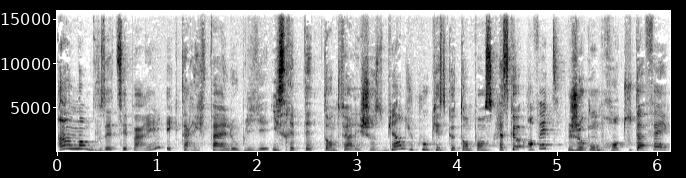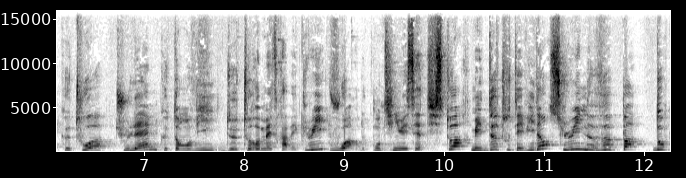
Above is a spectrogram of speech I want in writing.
un an que vous êtes séparés et que t'arrives pas à l'oublier. Il serait peut-être de faire les choses bien du coup, qu'est-ce que t'en penses? Parce que en fait, je comprends tout à fait que toi, tu l'aimes, que t'as envie de te remettre avec lui, voire de continuer cette histoire, mais de toute évidence, lui ne veut pas. Donc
